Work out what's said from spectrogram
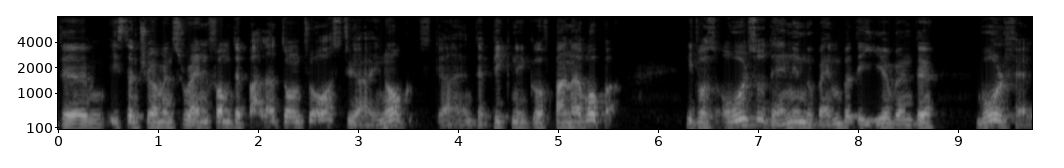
the Eastern Germans ran from the Balaton to Austria in August, yeah, and the picnic of Pan-Europa. It was also then in November, the year when the wall fell.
